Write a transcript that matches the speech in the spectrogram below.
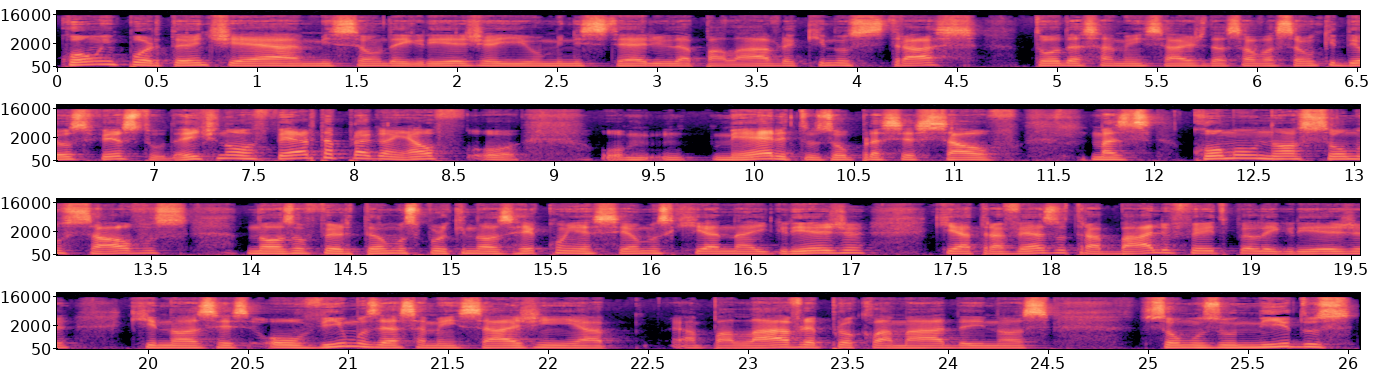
quão importante é a missão da igreja e o ministério da palavra que nos traz toda essa mensagem da salvação que Deus fez tudo. A gente não oferta para ganhar o, o, o, méritos ou para ser salvo, mas como nós somos salvos, nós ofertamos porque nós reconhecemos que é na igreja, que é através do trabalho feito pela igreja, que nós ouvimos essa mensagem e a, a palavra é proclamada e nós somos unidos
